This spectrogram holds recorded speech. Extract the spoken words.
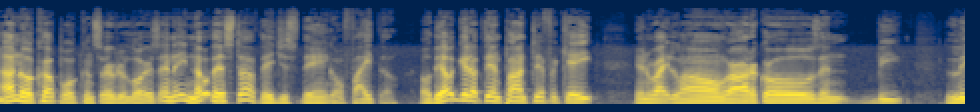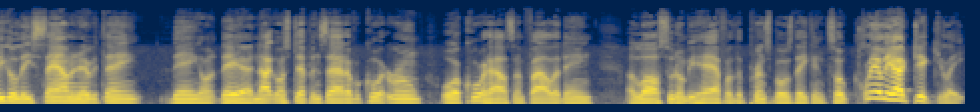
I know a couple of conservative lawyers, and they know their stuff. They just they ain't gonna fight though. Oh, they'll get up there and pontificate and write long articles and be legally sound and everything. They ain't gonna. They are not gonna step inside of a courtroom or a courthouse and file a dang a lawsuit on behalf of the principles they can so clearly articulate.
